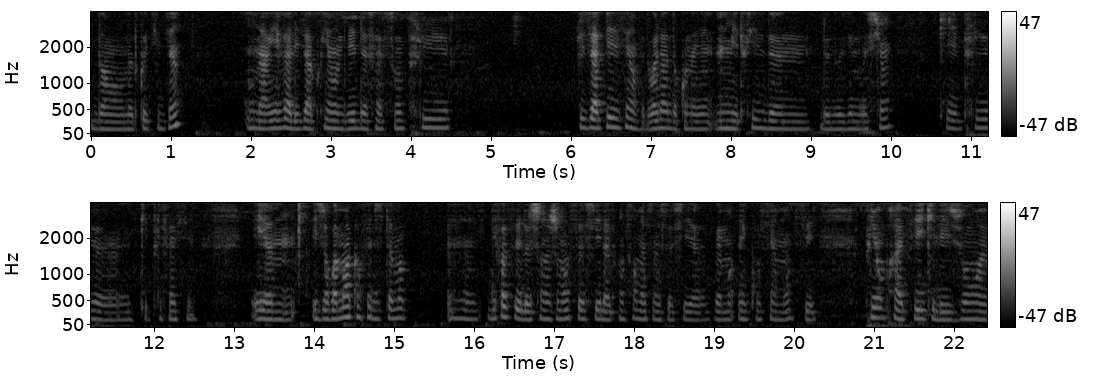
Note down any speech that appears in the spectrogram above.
dans notre quotidien. On arrive à les appréhender de façon plus plus apaisée en fait. Voilà, donc on a une maîtrise de, de nos émotions qui est plus, qui est plus facile. Et, et je remarque en fait justement euh, des fois, c'est le changement se fait, la transformation se fait euh, vraiment inconsciemment. C'est plus on pratique, les gens, euh,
